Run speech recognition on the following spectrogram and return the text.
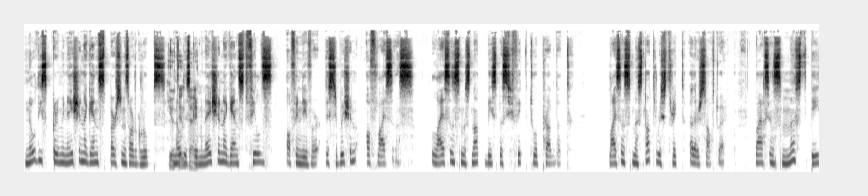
No discrimination against persons or groups. Eu no tentei. discrimination against fields of endeavor. Distribution of license. License must not be specific to a product. License must not restrict other software. License must be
